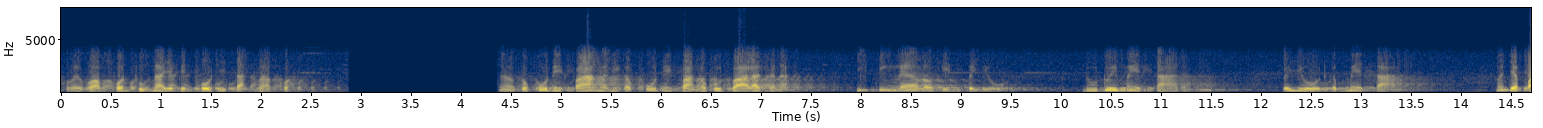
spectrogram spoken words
ขอให้ความพ้นทุกข์น่าจะเป็นโพธิสัตว์มากกว่า ก็พูดในฟังอันนี้เขาพูดในฟังเขาพูดว่าลักษณะจริงๆแล้วเราเห็นประโยชน์ ดูด้วยเมตตานะประโยชน์กับเมตตา มันจะไป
